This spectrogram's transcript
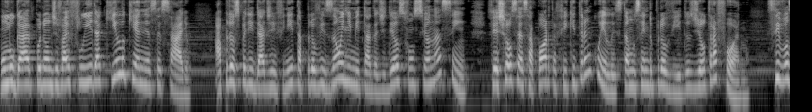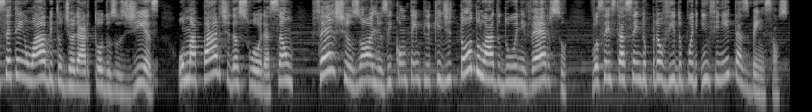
um lugar por onde vai fluir aquilo que é necessário. A prosperidade infinita, a provisão ilimitada de Deus funciona assim. Fechou-se essa porta, fique tranquilo, estamos sendo providos de outra forma. Se você tem o hábito de orar todos os dias, uma parte da sua oração Feche os olhos e contemple que de todo lado do universo você está sendo provido por infinitas bênçãos.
